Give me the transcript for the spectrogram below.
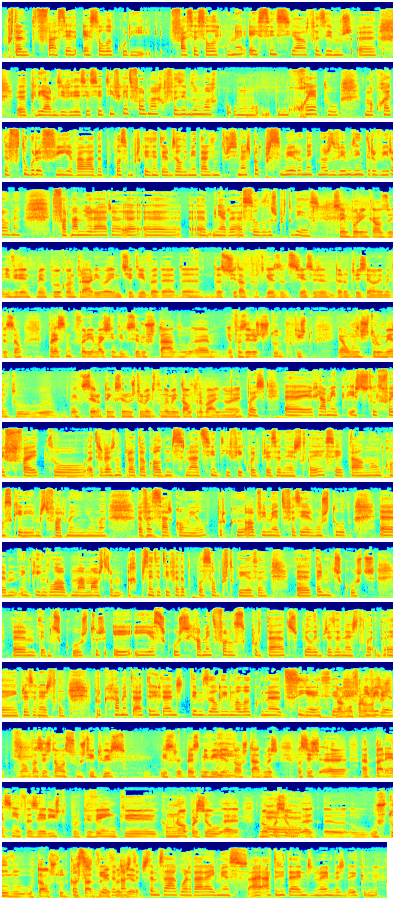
Portanto, face essa lacuna, face essa lacuna é essencial fazermos, uh, uh, criarmos evidência científica de forma a fazermos uma, uma, um correto, uma correta fotografia, vai lá, da população portuguesa em termos alimentares e nutricionais para perceber onde é que nós devemos intervir ou não, de forma a melhorar a, a, a, a saúde dos portugueses. Sem pôr em causa, evidentemente, pelo contrário, a iniciativa da, da, da Sociedade Portuguesa de Ciências da Nutrição e Alimentação, parece-me que faria mais sentido ser o Estado uh, a fazer este estudo, porque isto é um instrumento tem que, ser, tem que ser um instrumento fundamental de trabalho, não é? Pois, uh, realmente este estudo foi feito através de um protocolo de mecenato científico com a empresa Nestlé, se é tal, não conseguiríamos de forma nenhuma avançar com ele, porque obviamente fazer um estudo um, eh, em que englobe uma amostra representativa da população portuguesa uh, tem muitos custos, um, tem muitos custos e, e, esses custos realmente foram suportados pela empresa Nestlé, empresa Nestlé, porque realmente há 30 anos temos ali uma lacuna de ciência de alguma forma evidente. Vocês, vocês estão a substituir substituir-se, isso parece-me evidente ao Estado, mas vocês uh, aparecem a fazer isto porque veem que, como não apareceu, uh, não apareceu uh, o estudo, o tal estudo que o Estado certeza. deveria fazer. Nós estamos a aguardar há imenso, há, há 30 anos, não é? Mas,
